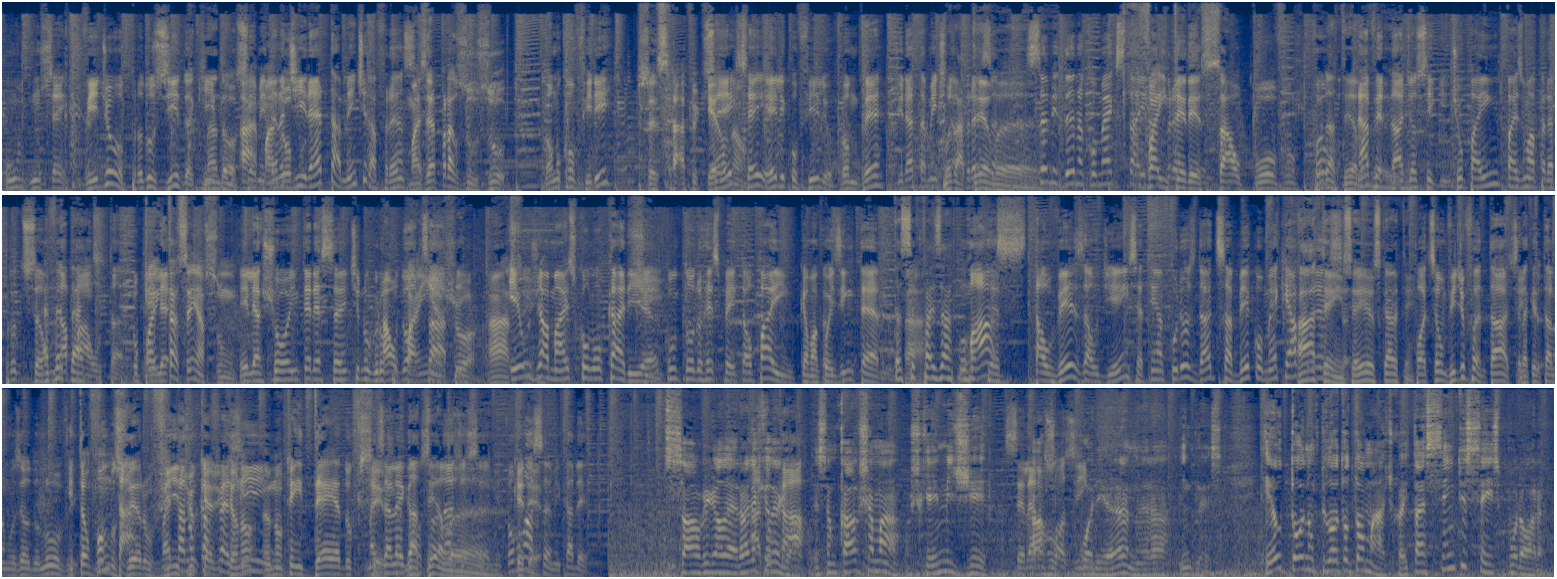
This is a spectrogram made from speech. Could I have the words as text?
Um, não sei, vídeo produzido aqui Mandou. do Samidana Ah, mandou- diretamente da França. Mas é pra Zuzu. Vamos conferir? Você sabe o que é sei, ou não? sei, ele com o filho. Vamos ver? Diretamente Vou da França. tela. Samidana, como é que está aí Vai interessar o povo. Foi- na tela. Na verdade é o seguinte, o Paim faz uma pré-produção É da pauta. O pai Ele- tá sem assunto. Ele achou interessante no grupo Ah, do WhatsApp. achou? Ah, eu sim. jamais colocaria, Sim. com todo respeito ao Paim, que é uma coisa interna. Então você Tá. faz a Mas talvez a audiência tenha curiosidade de saber como é que é a Ah, França. tem. Isso aí os caras têm. Pode ser um vídeo fantástico. Será que ele tá no Museu do Louvre? Então vamos tá. ver o Vai tá vídeo que, a eu, não, eu não tenho ideia do que Mas seja. é legal, saudade, Sami. Vamos lá, Cadê? Sami, cadê? Salve galera, olha Ah, que do legal. carro. Esse é um carro que chama, acho que é MG. Acelera carro sozinho. coreano, era inglês. Eu tô num piloto automático, aí tá 106 por hora.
